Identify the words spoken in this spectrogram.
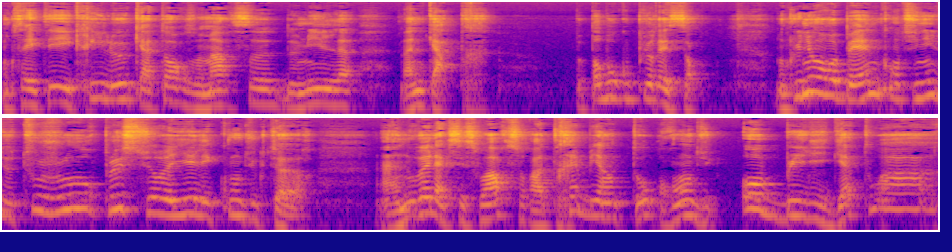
Donc ça a été écrit le 14 mars 2024. Pas beaucoup plus récent. Donc l'Union européenne continue de toujours plus surveiller les conducteurs. Un nouvel accessoire sera très bientôt rendu obligatoire,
